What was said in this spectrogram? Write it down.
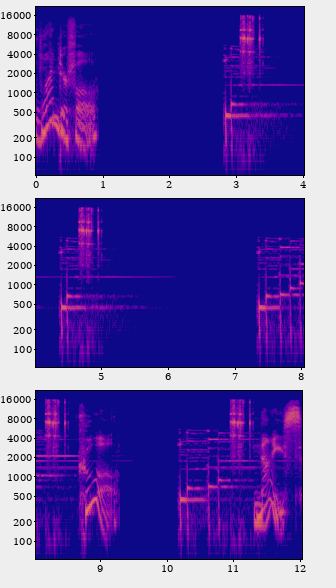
Wonderful. Cool. Nice.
